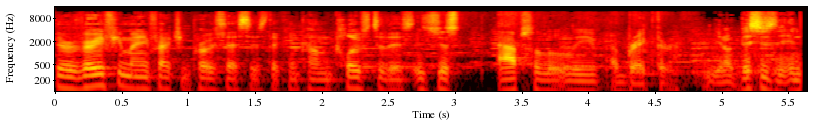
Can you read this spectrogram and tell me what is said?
There are very few manufacturing processes that can come close to this. It's just absolutely a breakthrough. You know, this is an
